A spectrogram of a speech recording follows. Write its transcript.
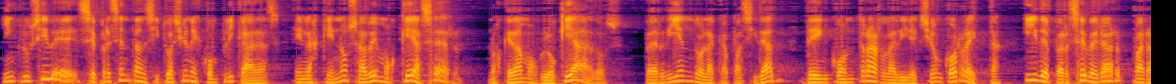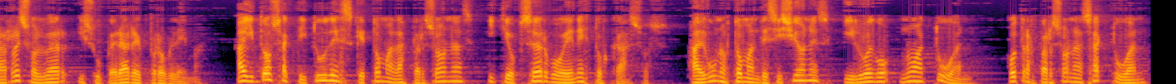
Inclusive se presentan situaciones complicadas en las que no sabemos qué hacer, nos quedamos bloqueados, perdiendo la capacidad de encontrar la dirección correcta y de perseverar para resolver y superar el problema. Hay dos actitudes que toman las personas y que observo en estos casos. Algunos toman decisiones y luego no actúan. Otras personas actúan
